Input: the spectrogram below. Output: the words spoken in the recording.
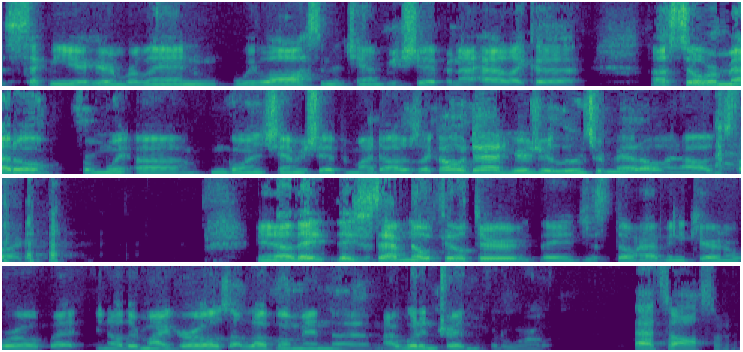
second year here in Berlin, we lost in the championship, and I had like a, a silver medal from, uh, from going to championship. And my daughter's like, "Oh, Dad, here's your loser medal," and I was just like. you know, they, they just have no filter. They just don't have any care in the world. But you know, they're my girls. I love them, and uh, I wouldn't trade them for the world. That's awesome.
